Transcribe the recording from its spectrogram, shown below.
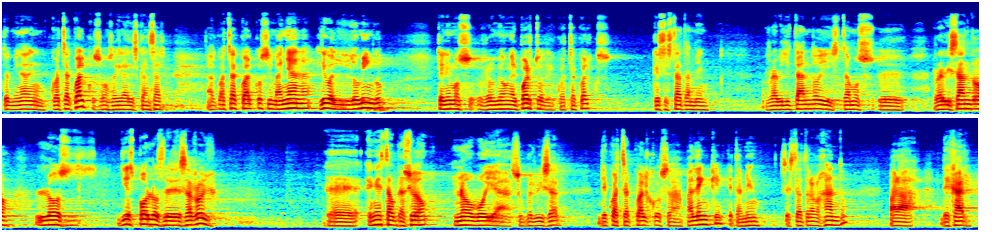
terminar en Coatzacoalcos, vamos a ir a descansar a Coatzacoalcos y mañana, digo el domingo, tenemos reunión en el puerto de Coatzacoalcos, que se está también rehabilitando y estamos eh, revisando los 10 polos de desarrollo. Eh, en esta ocasión no voy a supervisar de Coatzacoalcos a Palenque, que también se está trabajando para dejar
